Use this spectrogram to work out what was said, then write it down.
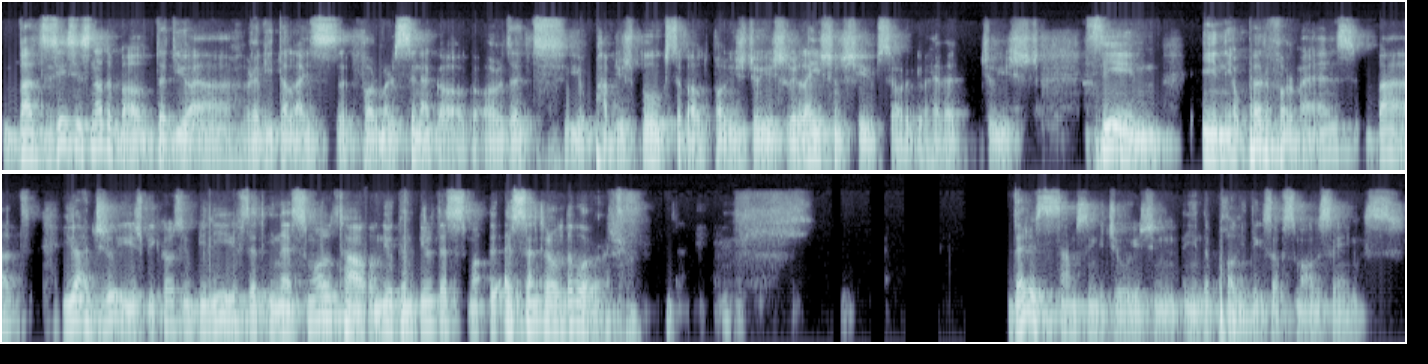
But this is not about that you are revitalize a former synagogue or that you publish books about Polish-Jewish relationships or you have a Jewish theme in your performance, but you are Jewish because you believe that in a small town you can build a, small, a center of the world. There is something Jewish in, in the politics of small things.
